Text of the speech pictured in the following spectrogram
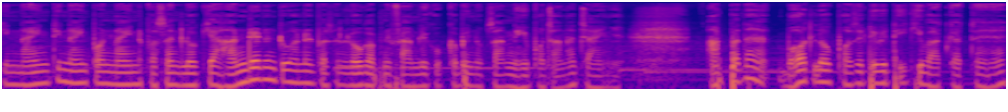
कि 99.9 परसेंट लोग या 100 एंड 200 परसेंट लोग अपनी फैमिली को कभी नुकसान नहीं पहुंचाना चाहेंगे। आप पता है, बहुत लोग पॉजिटिविटी की बात करते हैं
